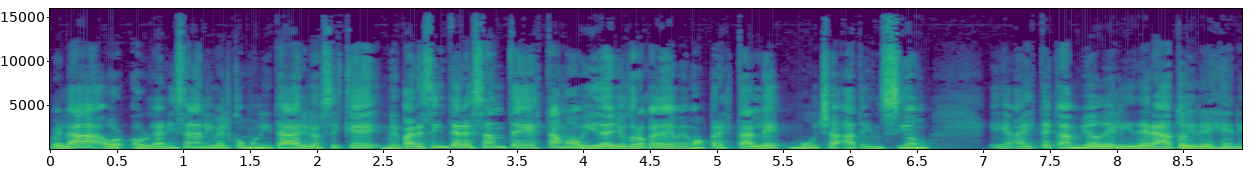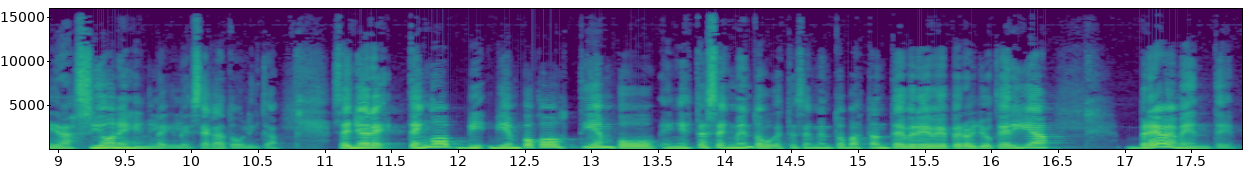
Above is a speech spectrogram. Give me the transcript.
¿verdad?, organizan a nivel comunitario. Así que me parece interesante esta movida, yo creo que debemos prestarle mucha atención eh, a este cambio de liderato y de generaciones en la Iglesia Católica. Señores, tengo bien poco tiempo en este segmento, porque este segmento es bastante breve, pero yo quería brevemente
